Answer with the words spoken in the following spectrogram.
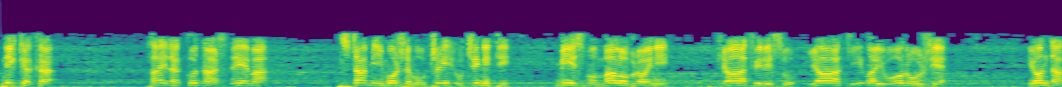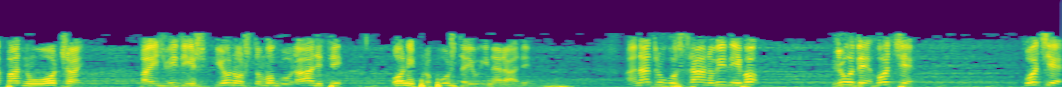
nikaka hajda kod nas nema šta mi možemo učiniti? Mi smo malobrojni kafiri su jaki imaju oružje. I onda padnu u očaj pa ih vidiš i ono što mogu raditi oni propuštaju i ne rade. A na drugu stranu vidimo ljude hoće hoće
